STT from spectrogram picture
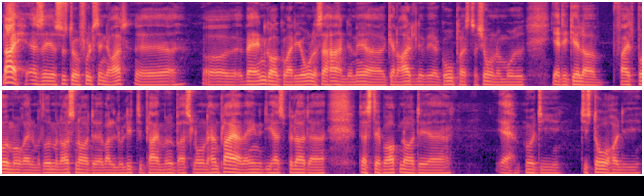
Nej, altså jeg synes, det var fuldstændig ret. Øh, og hvad angår Guardiola, så har han det med at generelt levere gode præstationer mod, ja det gælder faktisk både mod Real Madrid, men også når det er Valladolid, de plejer at møde Barcelona. Han plejer at være en af de her spillere, der, der stepper op, når det er ja, mod de, de store hold i,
